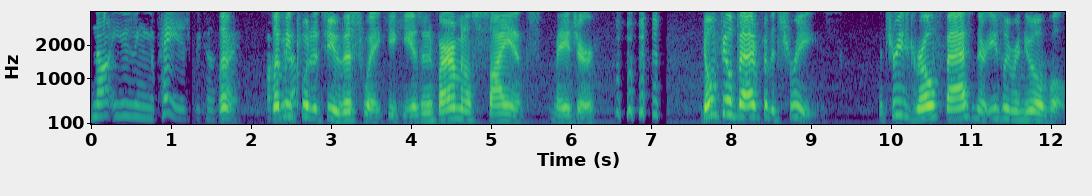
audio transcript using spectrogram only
not using the page because Let- let me up. put it to you this way, Kiki. As an environmental science major, don't feel bad for the trees. The trees grow fast and they're easily renewable.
